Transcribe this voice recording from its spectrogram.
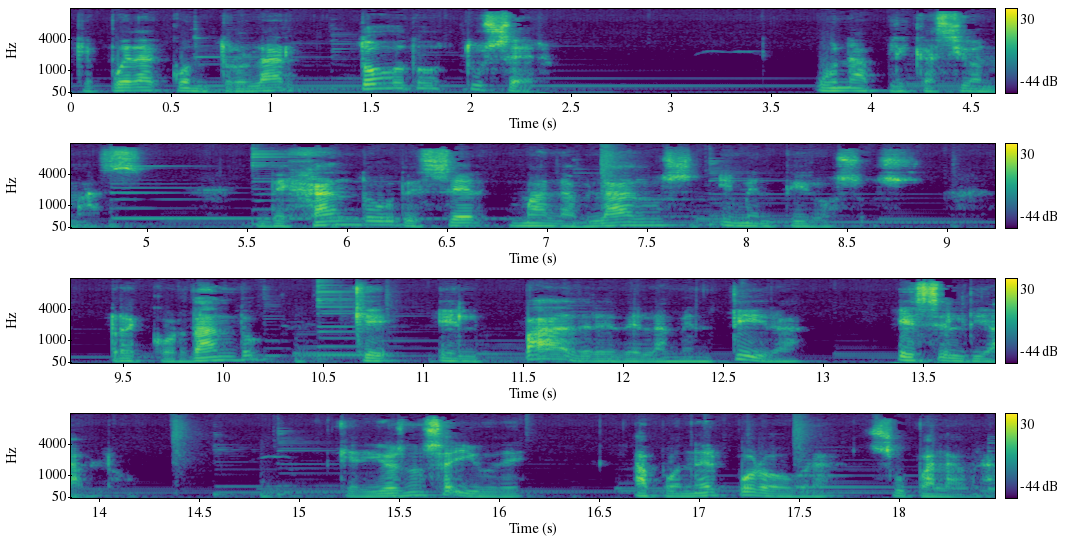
que pueda controlar todo tu ser. Una aplicación más, dejando de ser mal hablados y mentirosos, recordando que el padre de la mentira es el diablo. Que Dios nos ayude a poner por obra su palabra.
